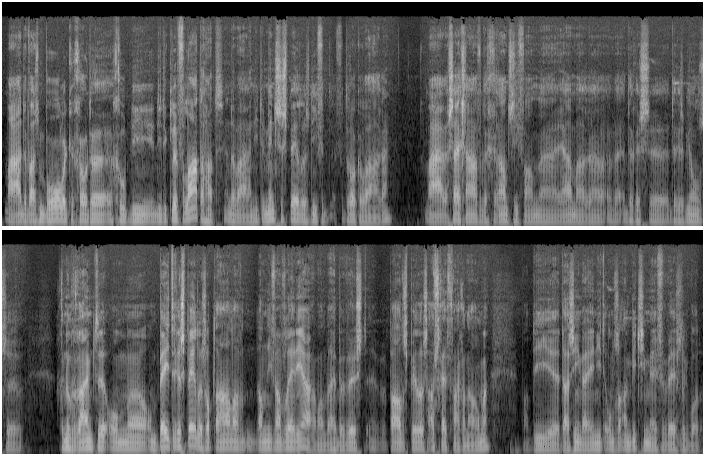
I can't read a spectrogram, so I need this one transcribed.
Maar er was een behoorlijke grote groep die, die de club verlaten had. En er waren niet de minste spelers die ver- vertrokken waren. Maar zij gaven de garantie van, eh, ja, maar eh, er, is, eh, er is bij ons genoeg ruimte om, om betere spelers op te halen dan die van verleden jaar. Want we hebben bewust bepaalde spelers afscheid van genomen. Want die, daar zien wij niet onze ambitie mee verwezenlijk worden.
